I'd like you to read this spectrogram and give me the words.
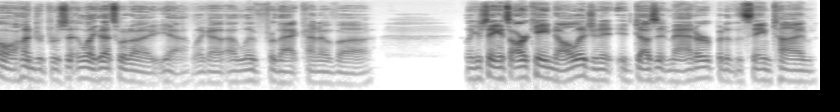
Oh, a hundred percent. Like that's what I yeah. Like I, I live for that kind of uh like you're saying it's arcane knowledge and it, it doesn't matter, but at the same time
